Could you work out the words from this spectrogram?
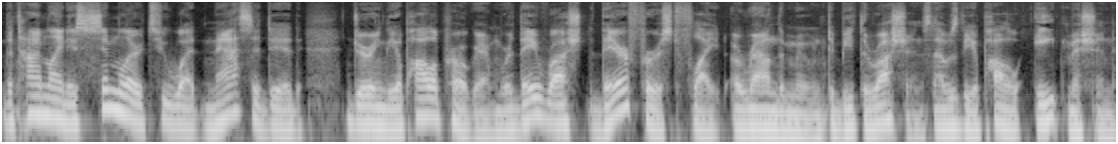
the timeline is similar to what NASA did during the Apollo program, where they rushed their first flight around the moon to beat the Russians. That was the Apollo 8 mission.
